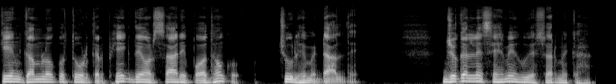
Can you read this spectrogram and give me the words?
कि इन गमलों को तोड़कर फेंक दें और सारे पौधों को चूल्हे में डाल दें। जुगल ने सहमे हुए स्वर में कहा,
